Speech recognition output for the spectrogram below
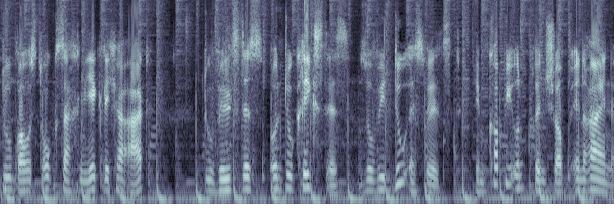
Du brauchst Drucksachen jeglicher Art. Du willst es und du kriegst es, so wie du es willst, im Copy- und Printshop in Rheine.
